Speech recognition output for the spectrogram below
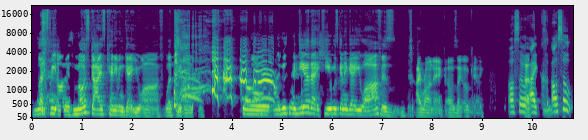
let's be honest, most guys can't even get you off. Let's be honest. so uh, this idea that he was going to get you off is ironic. I was like, okay. Also, That's- I also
